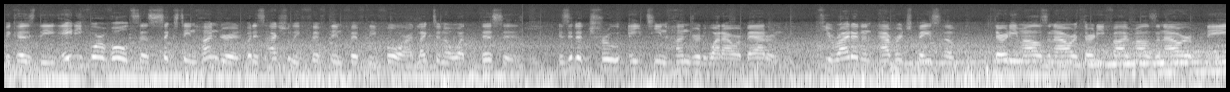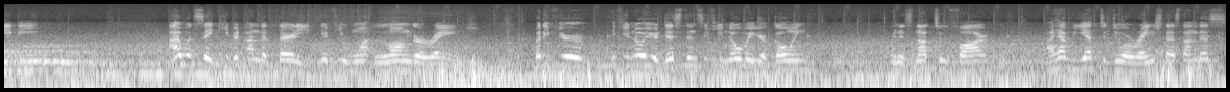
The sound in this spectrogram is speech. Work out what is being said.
because the 84 volt says 1600, but it's actually 1554. I'd like to know what this is. Is it a true 1800 watt hour battery? If you ride at an average pace of 30 miles an hour, 35 miles an hour, maybe. I would say keep it under 30 if you want longer range. But if you're if you know your distance, if you know where you're going and it's not too far, I have yet to do a range test on this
